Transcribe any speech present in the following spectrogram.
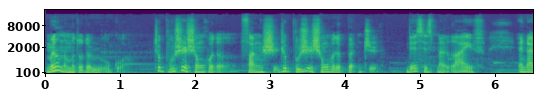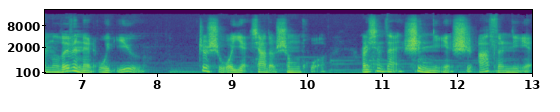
没有那么多的如果，这不是生活的方式，这不是生活的本质。This is my life, and I'm living it with you。这是我眼下的生活，而现在是你是 Arthur，你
